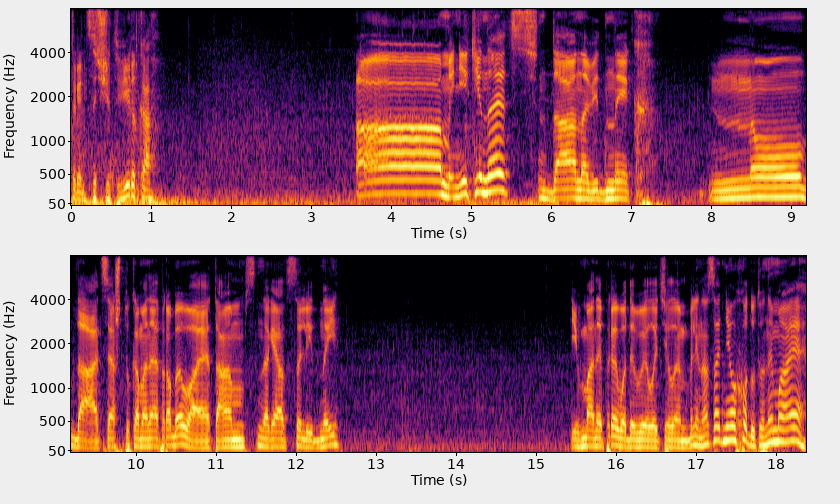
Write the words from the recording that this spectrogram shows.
Тридцять четвірка. А мені кінець. Да, навідник. Ну, да, ця штука мене пробиває, там снаряд солідний. І в мене приводи вилетіли. Блін, а заднього ходу то немає.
